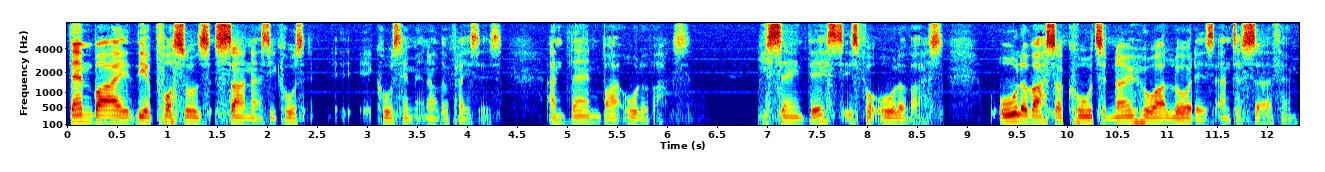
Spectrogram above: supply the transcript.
then by the apostles' son, as he calls, it calls him in other places, and then by all of us. He's saying this is for all of us. All of us are called to know who our Lord is and to serve him.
